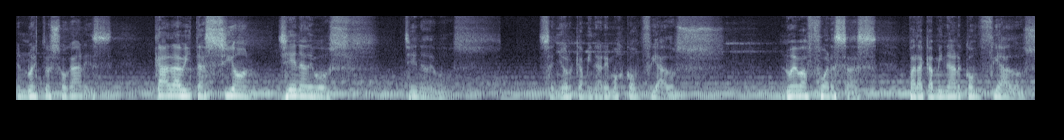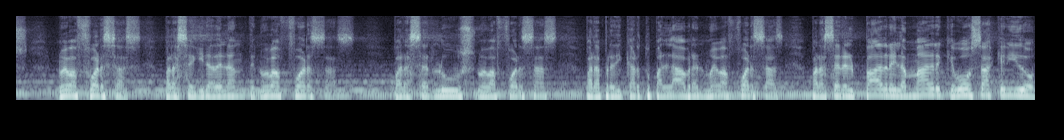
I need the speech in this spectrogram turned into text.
en nuestros hogares. Cada habitación llena de vos. Llena de vos. Señor, caminaremos confiados. Nuevas fuerzas para caminar confiados, nuevas fuerzas para seguir adelante, nuevas fuerzas para hacer luz, nuevas fuerzas para predicar tu palabra, nuevas fuerzas para ser el padre y la madre que vos has querido,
